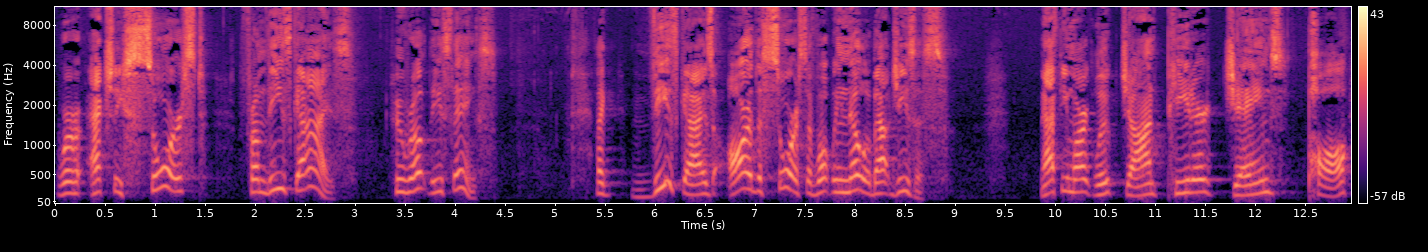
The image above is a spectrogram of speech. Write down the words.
were actually sourced from these guys who wrote these things. Like, these guys are the source of what we know about Jesus. Matthew, Mark, Luke, John, Peter, James, Paul,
